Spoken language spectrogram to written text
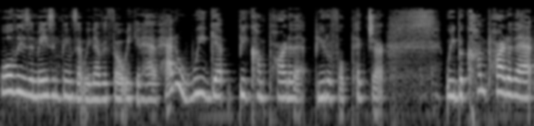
all these amazing things that we never thought we could have. How do we get become part of that beautiful picture? We become part of that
